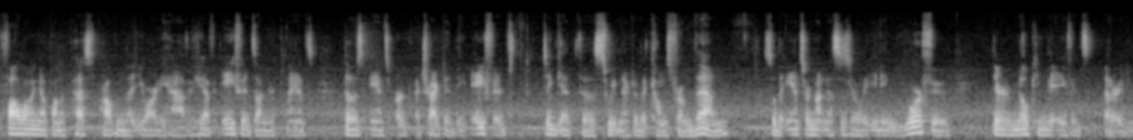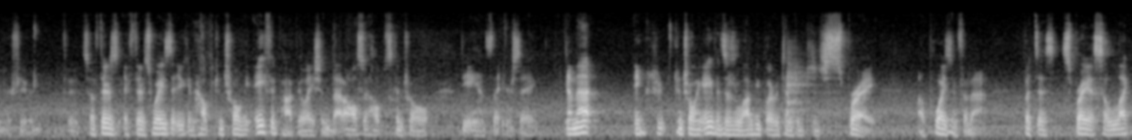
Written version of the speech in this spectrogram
following up on the pest problem that you already have. If you have aphids on your plants, those ants are attracted to the aphids to get the sweet nectar that comes from them. So the ants are not necessarily eating your food, they're milking the aphids that are eating your food. So if there's if there's ways that you can help control the aphid population, that also helps control the ants that you're seeing. And that in controlling aphids, there's a lot of people who are tempted to just spray a poison for that. But to spray a select,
